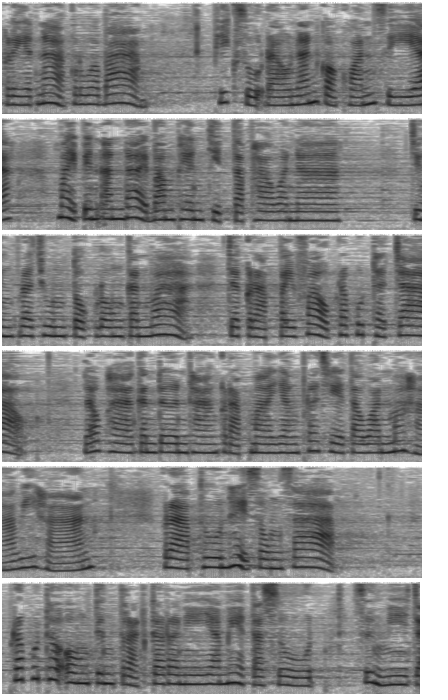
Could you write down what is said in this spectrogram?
เกลียดหน้ากลัวบ้าง ภิกษุเหล่านั้นก็ขวัญเสีย ไม่เป็นอันได้บำเพ็ญจิตภาวนา จึงประชุมตกลงกันว่า จะกลับไปเฝ้าพระพุทธเจ้า แล้วพากันเดินทางกลับมายังพระเชตวันมหาวิหาร กราบทูลให้ทรงทราบพระพุทธองค์จึงตรัสกรณียเมตสูตร ซึ่งมีใจ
